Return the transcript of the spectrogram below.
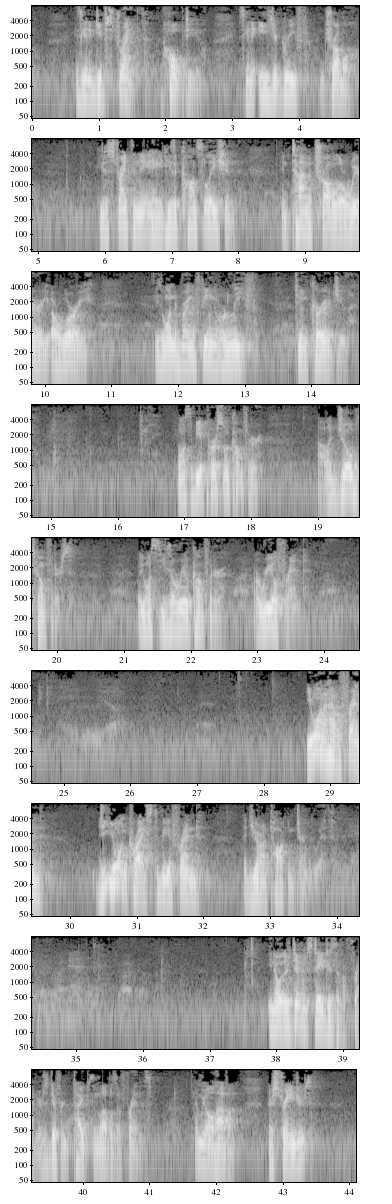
He's going to give strength and hope to you. He's going to ease your grief and trouble. He's a strengthening aid. He's a consolation in time of trouble or weary or worry. He's one to bring a feeling of relief, to encourage you. He wants to be a personal comforter, not like Job's comforters. But he wants to, he's a real comforter, a real friend. You want to have a friend, you want Christ to be a friend that you're on talking terms with. You know, there's different stages of a friend. There's different types and levels of friends. And we all have them. There's strangers.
